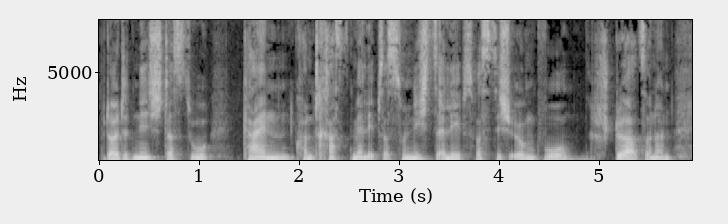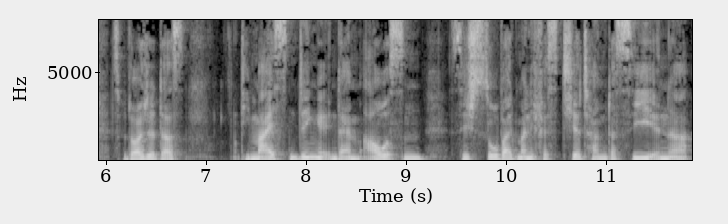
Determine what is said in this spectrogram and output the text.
bedeutet nicht, dass du keinen Kontrast mehr lebst, dass du nichts erlebst, was dich irgendwo stört, sondern es bedeutet, dass die meisten Dinge in deinem Außen sich so weit manifestiert haben, dass sie in einer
